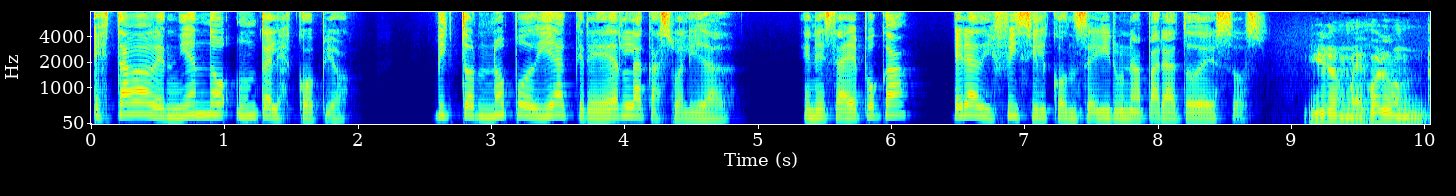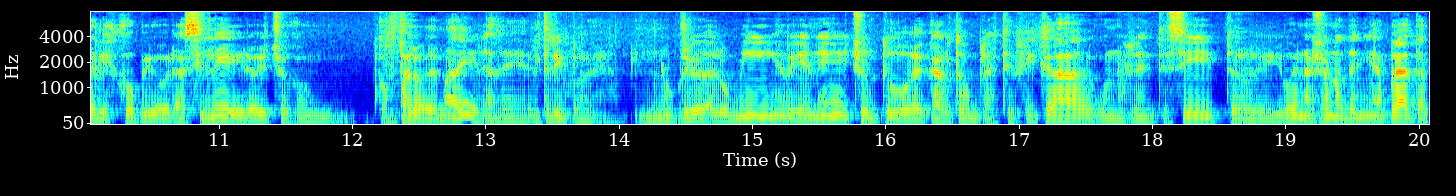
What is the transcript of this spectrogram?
estaba vendiendo un telescopio. Víctor no podía creer la casualidad. En esa época era difícil conseguir un aparato de esos. Y era, me acuerdo, un telescopio brasilero hecho con, con palos de madera del trípode. Un núcleo de aluminio bien hecho, un tubo de cartón plastificado, con unos lentecitos. Y bueno, yo no tenía plata.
